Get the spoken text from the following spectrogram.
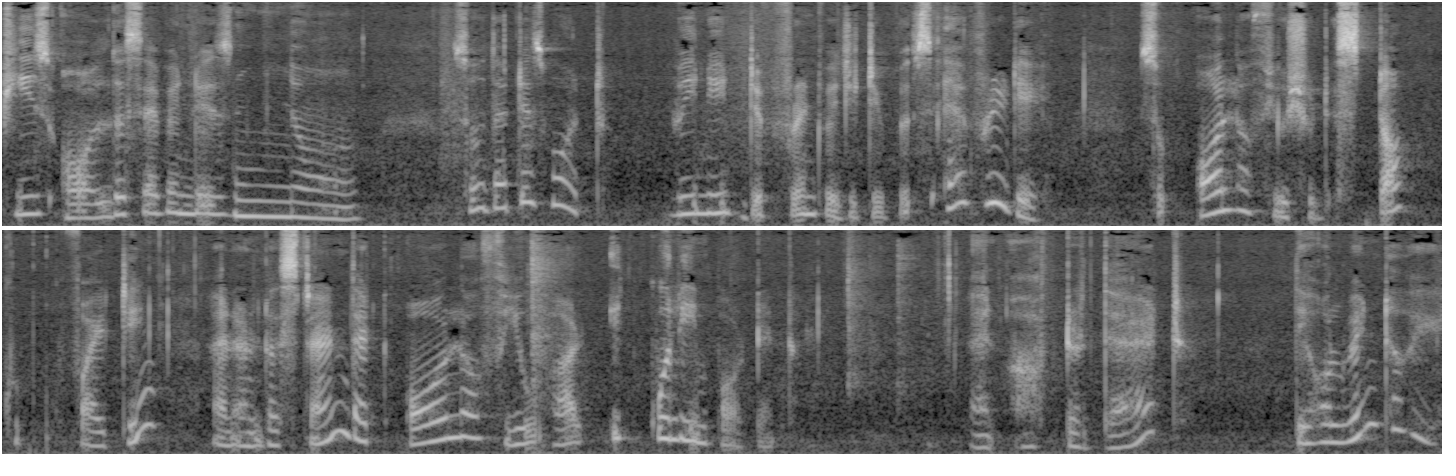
peas all the seven days? No. So that is what we need different vegetables every day. So all of you should stop fighting and understand that all of you are equally important. And after that, they all went away.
